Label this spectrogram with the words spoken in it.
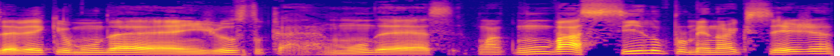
Você vê que o mundo é, é injusto, cara. O mundo é uma, um vacilo, por menor que seja.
